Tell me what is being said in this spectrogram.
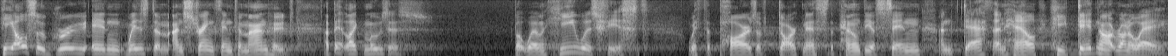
He also grew in wisdom and strength into manhood, a bit like Moses. But when he was faced with the powers of darkness, the penalty of sin and death and hell, he did not run away.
